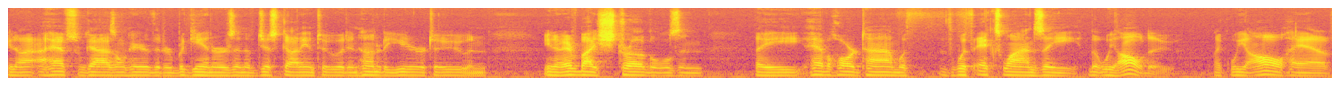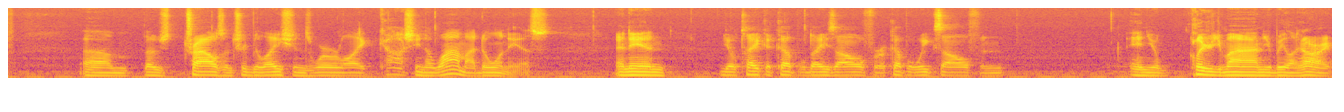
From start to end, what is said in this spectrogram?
you know, I I have some guys on here that are beginners and have just got into it and hunted a year or two and, you know, everybody struggles and they have a hard time with with X, Y, and Z, but we all do. Like we all have um, those trials and tribulations were like, gosh, you know, why am I doing this? And then you'll take a couple days off or a couple weeks off, and and you'll clear your mind. You'll be like, all right,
